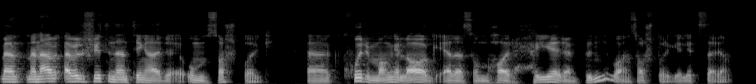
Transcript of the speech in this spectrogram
Men, men jeg, jeg, vil skyte inn en ting her om Sarpsborg. Eh, hvor mange lag er det som har høyere bunnivå enn Sarpsborg i Eliteserien?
